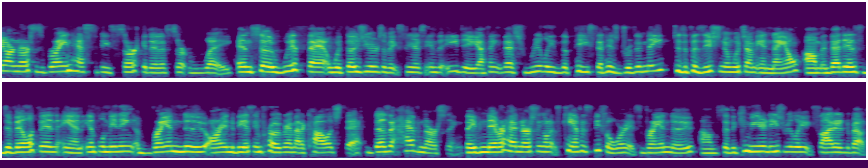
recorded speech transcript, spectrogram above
ER nurse's brain has to be circuited a certain way. And so, with that, with those years of experience in the ED, I think that's really the piece that has driven me to the position in which I'm in now. Um, and that is developing and implementing a brand new RN to BSN program at a college that doesn't have nursing. They've never had nursing on its campus before. It's brand new. Um, so the community is really excited about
